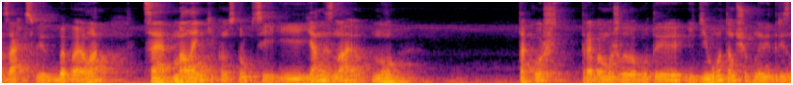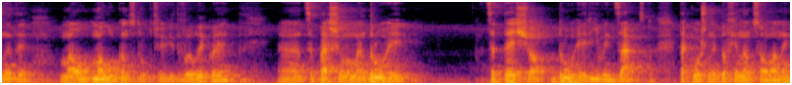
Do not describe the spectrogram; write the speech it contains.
захист від БПЛА. Це маленькі конструкції, і я не знаю. Ну також треба, можливо, бути ідіотом, щоб не відрізнити мал- малу конструкцію від великої. Е, Це перший момент. Другий це те, що другий рівень захисту також недофінансований.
